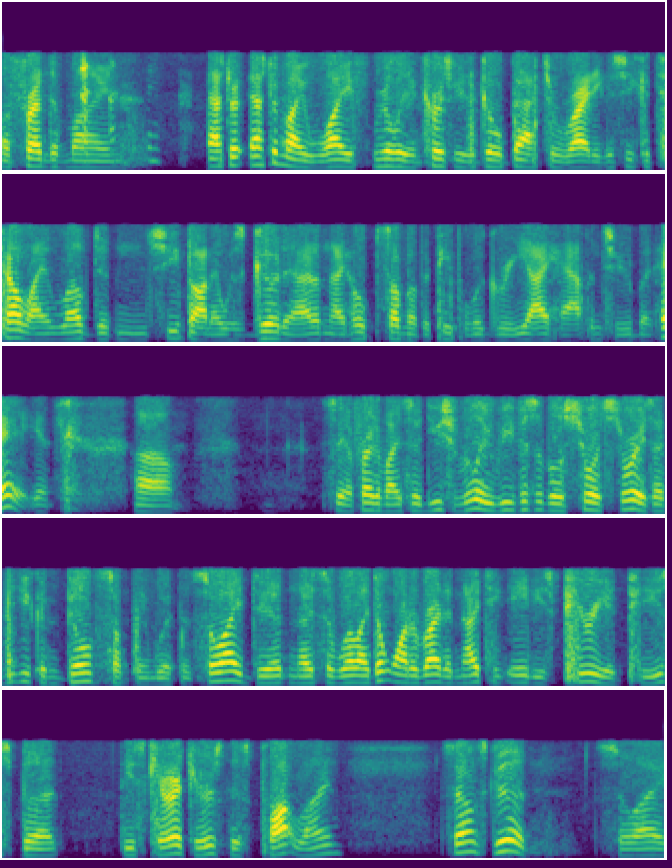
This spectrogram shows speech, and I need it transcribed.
A friend of mine. After after my wife really encouraged me to go back to writing because she could tell I loved it and she thought I was good at it and I hope some other people agree. I happen to but hey. Uh say a friend of mine said you should really revisit those short stories. I think you can build something with it. So I did and I said well I don't want to write a 1980s period piece but these characters this plot line sounds good. So I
